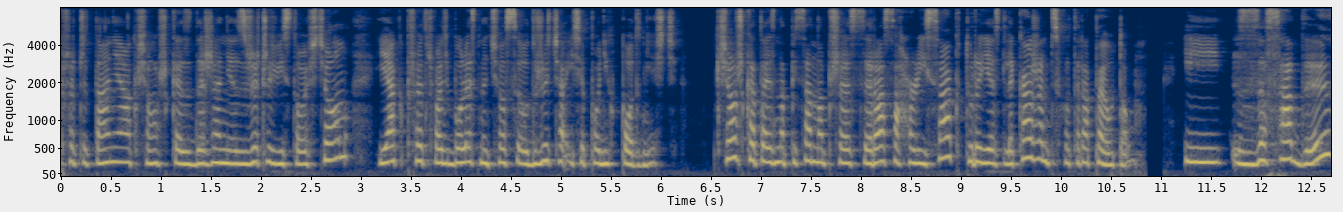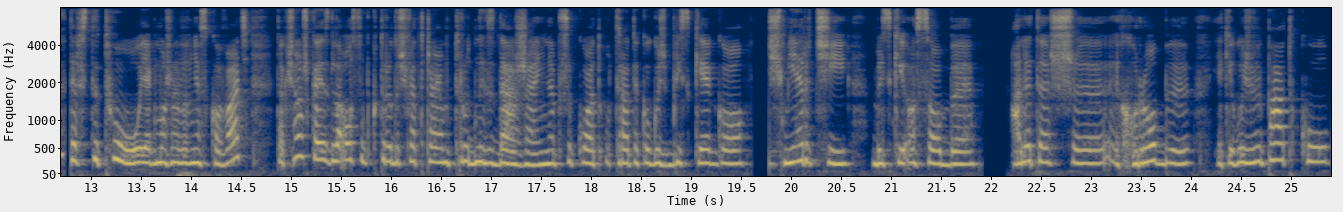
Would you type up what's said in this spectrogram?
przeczytania książkę Zderzenie z rzeczywistością, jak przetrwać bolesne ciosy od życia i się po nich podnieść. Książka ta jest napisana przez Rasa Harrisa, który jest lekarzem, psychoterapeutą. I z zasady, też z tytułu, jak można wywnioskować, ta książka jest dla osób, które doświadczają trudnych zdarzeń, na przykład utraty kogoś bliskiego, śmierci bliskiej osoby, ale też y, choroby, jakiegoś wypadku.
